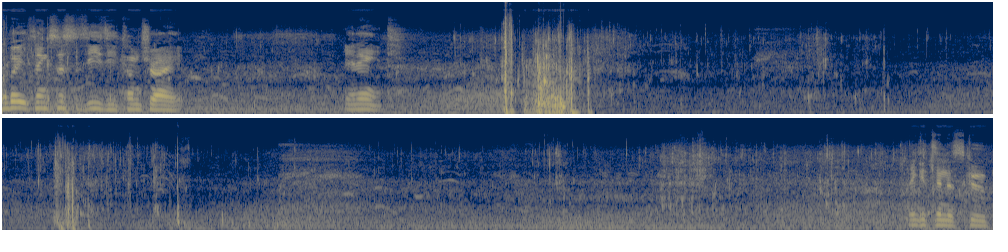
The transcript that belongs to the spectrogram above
Nobody thinks this is easy. Come try it. It ain't. I think it's in the scoop.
